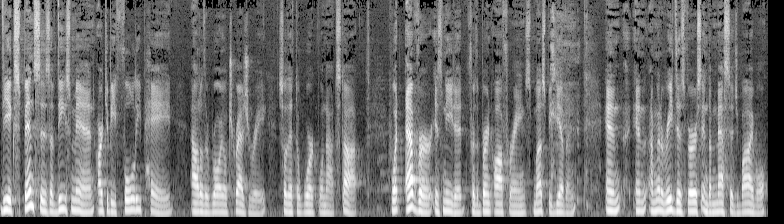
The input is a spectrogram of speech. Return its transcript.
the expenses of these men are to be fully paid out of the royal treasury so that the work will not stop. Whatever is needed for the burnt offerings must be given. And, and I'm going to read this verse in the Message Bible.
